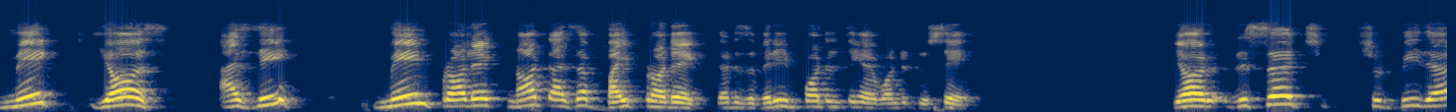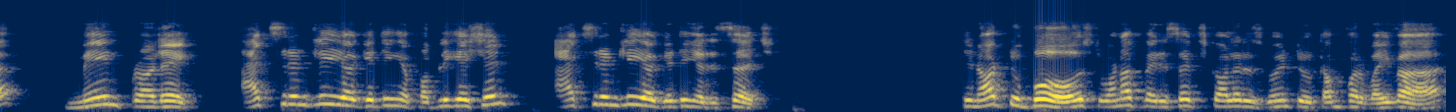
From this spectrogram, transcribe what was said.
make yours as the main product, not as a byproduct. That is a very important thing I wanted to say. Your research should be the main product. Accidentally, you're getting a publication, accidentally, you're getting a research. Not to boast, one of my research scholar is going to come for Viva.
